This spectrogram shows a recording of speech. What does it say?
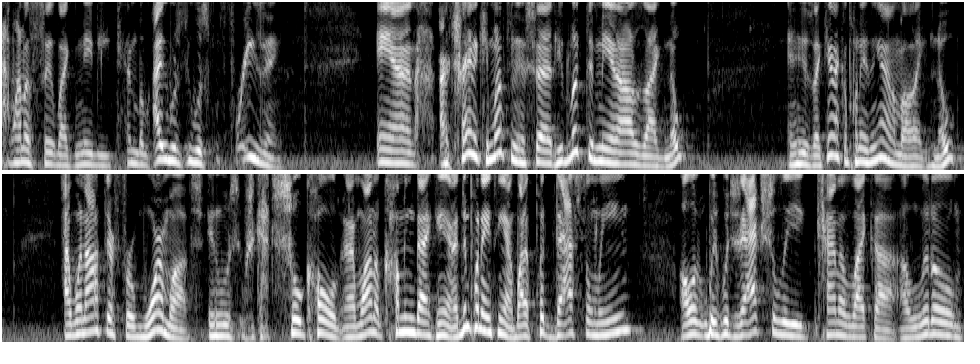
I want to say like maybe ten. But I was it was freezing, and our trainer came up to me and said he looked at me and I was like, nope. And he was like, you're not gonna put anything on. I'm like, nope. I went out there for warm ups and it was it got so cold, and I wound up coming back in. I didn't put anything on, but I put Vaseline, all of, which is actually kind of like a, a little.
